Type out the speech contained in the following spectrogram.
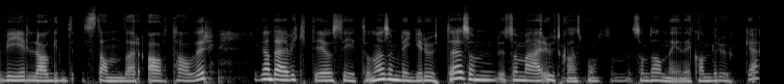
vi lagd standardavtaler. Det er viktig å si, Tone, som ligger ute, som, som er utgangspunkt som, som tannlegene kan bruke.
